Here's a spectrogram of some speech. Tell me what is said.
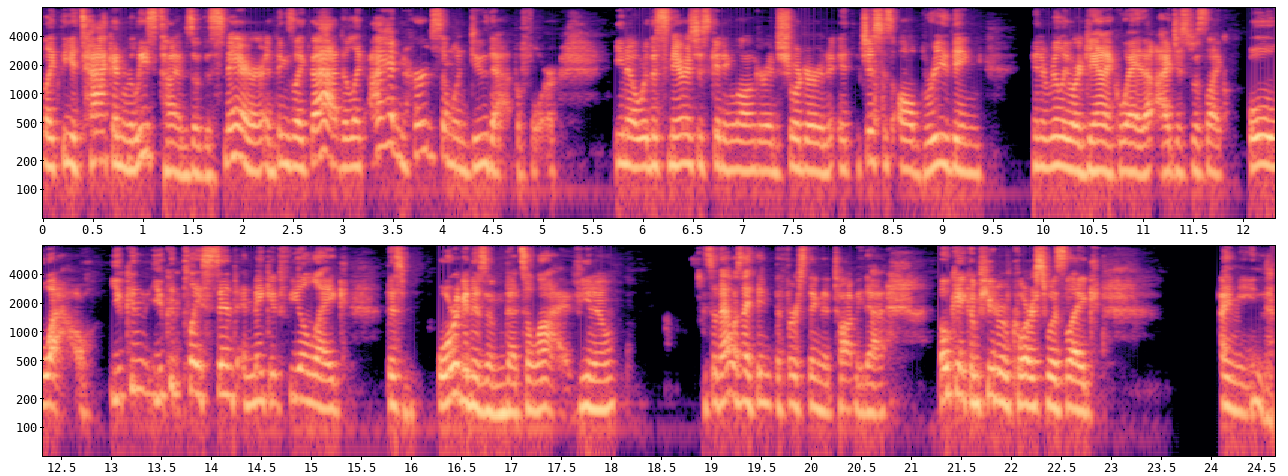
like the attack and release times of the snare and things like that. That like I hadn't heard someone do that before. You know, where the snare is just getting longer and shorter and it just is all breathing in a really organic way that I just was like, "Oh wow. You can you can play synth and make it feel like this organism that's alive, you know? So that was, I think, the first thing that taught me that. OK Computer, of course, was like, I mean,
